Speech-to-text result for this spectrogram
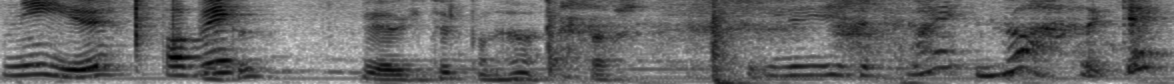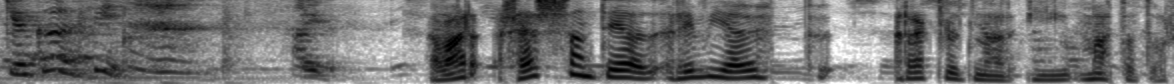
Níu. Pabbi. Ég er ekki tilbúin í það. strax. Níu. Why not? Það er geggja góða til. Það var hressandi að rifja upp reglurnar í Matador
